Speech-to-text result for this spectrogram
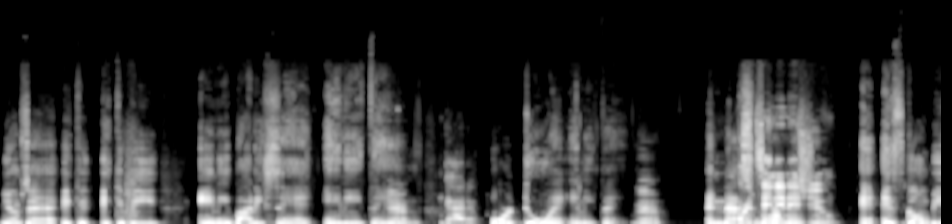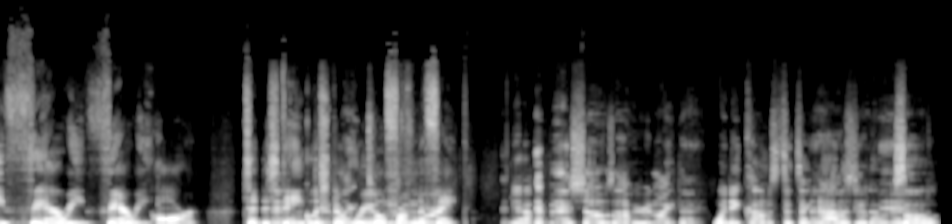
You know what I'm saying? It could it could be anybody saying anything Yeah. got it. or doing anything. Yeah. And that's Pretending where, it's you. it- it's gonna be very, very hard to distinguish it the like real from the fake. Yeah. It been shows out here like that. when it comes to technology though. yeah. So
